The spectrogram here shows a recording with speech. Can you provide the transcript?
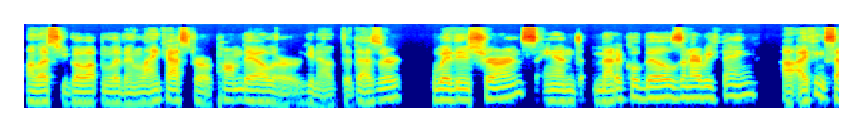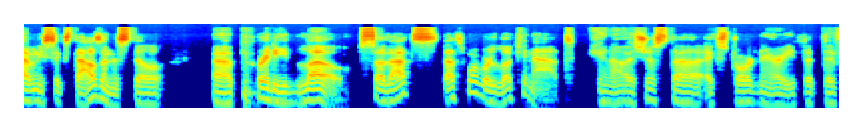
unless you go up and live in Lancaster or Palmdale or, you know, the desert with insurance and medical bills and everything. Uh, I think 76,000 is still uh, pretty low. So that's that's what we're looking at. You know, it's just uh, extraordinary that the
